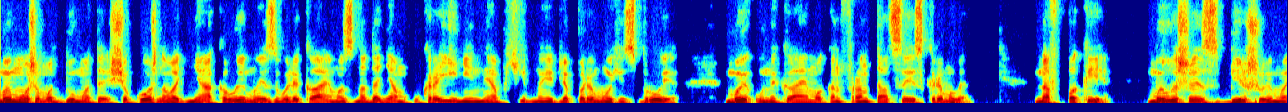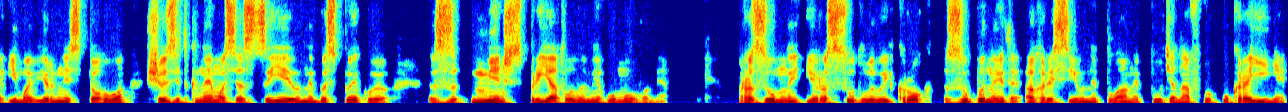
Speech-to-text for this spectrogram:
Ми можемо думати, що кожного дня, коли ми зволікаємо з наданням Україні необхідної для перемоги зброї, ми уникаємо конфронтації з Кремлем. Навпаки, ми лише збільшуємо імовірність того, що зіткнемося з цією небезпекою з менш сприятливими умовами. Розумний і розсудливий крок зупинити агресивні плани Путіна в Україні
